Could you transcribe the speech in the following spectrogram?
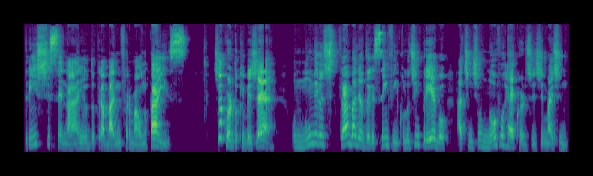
triste cenário do trabalho informal no país. De acordo com o IBGE, o número de trabalhadores sem vínculo de emprego atingiu um novo recorde de mais de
